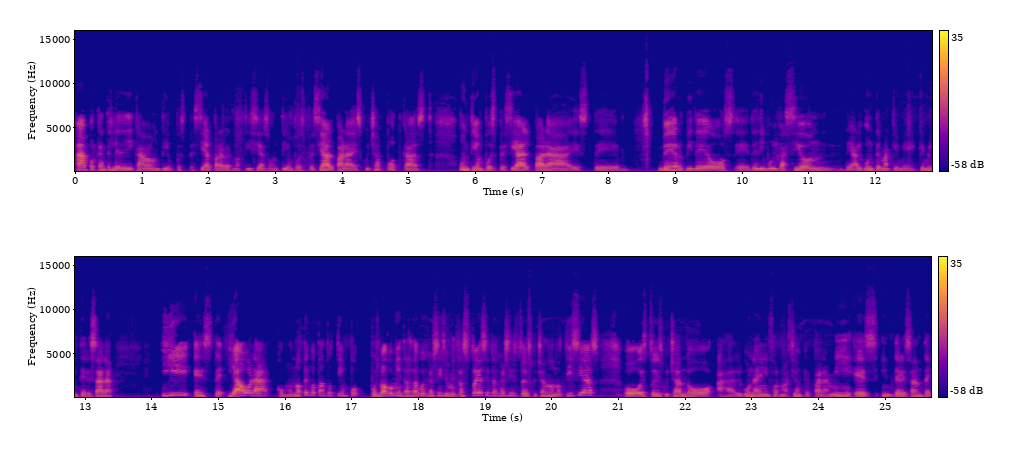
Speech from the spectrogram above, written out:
Ah, porque antes le dedicaba un tiempo especial para ver noticias, un tiempo especial para escuchar podcast, un tiempo especial para este ver videos eh, de divulgación de algún tema que me, que me interesara. Y este, y ahora, como no tengo tanto tiempo, pues lo hago mientras hago ejercicio. Mientras estoy haciendo ejercicio, estoy escuchando noticias o estoy escuchando alguna información que para mí es interesante,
